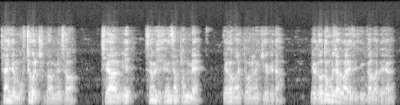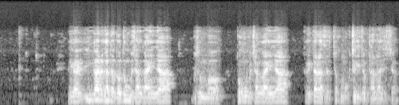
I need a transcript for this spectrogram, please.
사회적 목적을 추구하면서 재화 및 서비스 생산 판매, 영업 활동을 하는 기업이다. 이거 노동부 장관에서 인가받아요. 그러니까 인간을 갖다 노동부 장관이냐, 무슨 뭐 보건부 장관이냐, 그에 따라서 조금 목적이 좀 달라지죠.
